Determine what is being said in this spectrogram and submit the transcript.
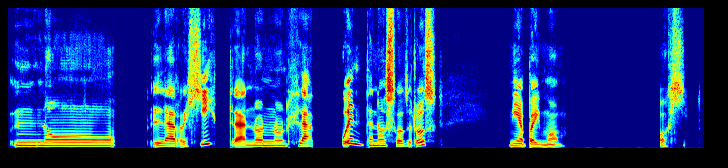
no la registra, no nos la cuenta a nosotros, ni a Paimón. Ojito.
